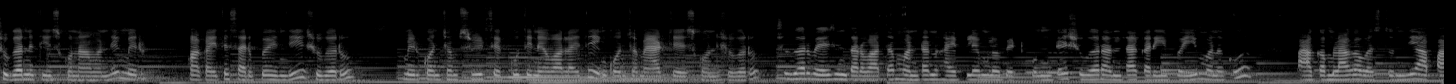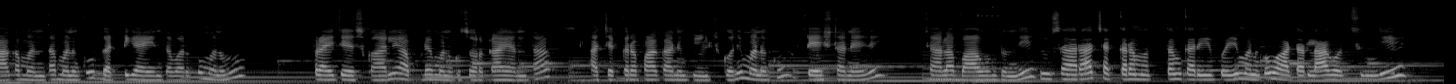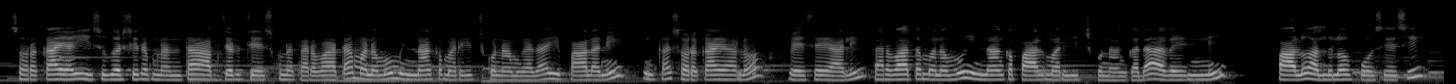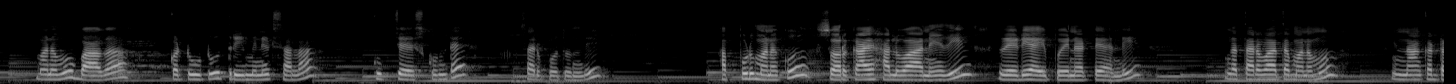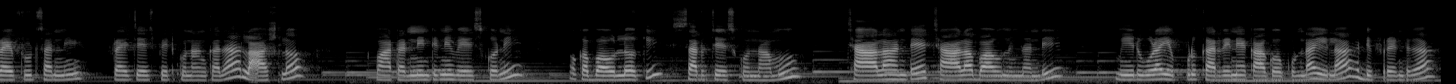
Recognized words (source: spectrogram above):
షుగర్ని తీసుకున్నామండి. మీరు మాకైతే సరిపోయింది షుగరు. మీరు కొంచెం స్వీట్స్ ఎక్కువ తినే వాళ్ళైతే ఇంకొంచెం యాడ్ చేసుకోండి షుగరు. షుగర్ వేసిన తర్వాత మంటను హై ఫ్లేమ్లో పెట్టుకుంటే షుగర్ అంతా కరిగిపోయి మనకు పాకంలాగా వస్తుంది. ఆ పాకం అంతా మనకు గట్టిగా అయ్యేంత వరకు మనము ఫ్రై చేసుకోవాలి. అప్పుడే మనకు సొరకాయ అంతా ఆ చక్కెర పాకాన్ని పీల్చుకొని మనకు టేస్ట్ అనేది చాలా బాగుంటుంది. చూసారా? చక్కెర మొత్తం కరిగిపోయి మనకు వాటర్ లాగా వచ్చింది. సొరకాయ ఈ షుగర్ సిరప్ని అంతా అబ్జర్వ్ చేసుకున్న తర్వాత మనము మిన్నాక మరిగించుకున్నాం కదా ఈ పాలని ఇంకా సొరకాయలో వేసేయాలి. తర్వాత మనము ఇన్నాక పాలు మరిగించుకున్నాం కదా అవన్నీ పాలు అందులో పోసేసి మనము బాగా ఒక టూ టు త్రీ మినిట్స్ అలా కుక్ చేసుకుంటే సరిపోతుంది. అప్పుడు మనకు సొరకాయ హల్వా అనేది రెడీ అయిపోయినట్టే అండి. ఇంకా తర్వాత మనము ఇందాక డ్రై ఫ్రూట్స్ అన్నీ ఫ్రై చేసి పెట్టుకున్నాం కదా లాస్ట్లో వాటన్నింటినీ వేసుకొని ఒక బౌల్లోకి సర్వ్ చేసుకుందాము. చాలా అంటే చాలా బాగుందండి. మీరు కూడా ఎప్పుడు కర్రీనే కాకోకుండా ఇలా డిఫరెంట్గా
